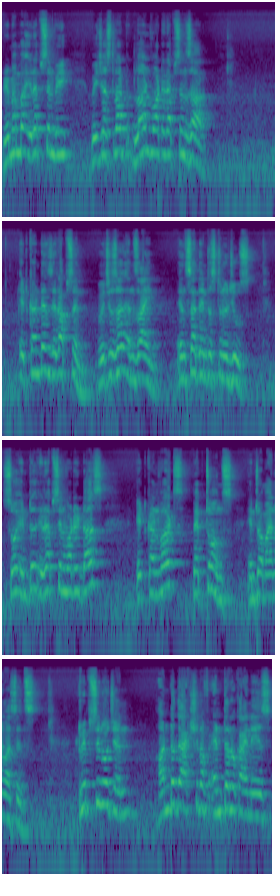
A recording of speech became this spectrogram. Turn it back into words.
Remember erepsin, we, we just learned what erepsins are. It contains erepsin, which is an enzyme inside the intestinal juice. So erepsin, what it does, it converts peptones into amino acids. Trypsinogen under the action of enterokinase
